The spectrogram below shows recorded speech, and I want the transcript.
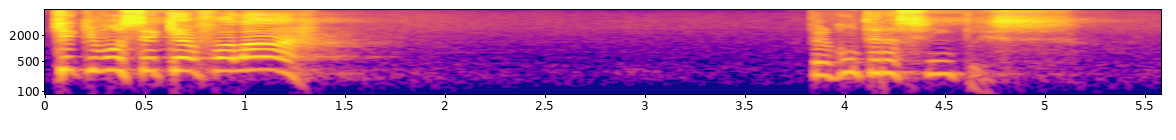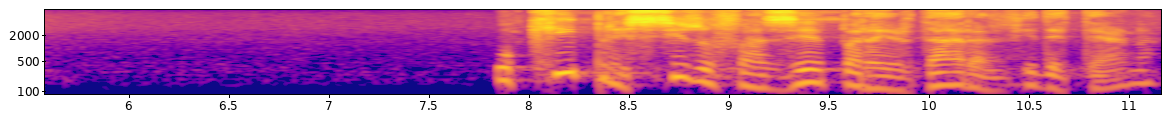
O que, que você quer falar? A pergunta era simples: O que preciso fazer para herdar a vida eterna?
